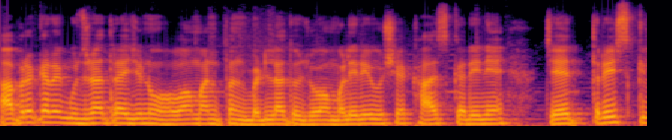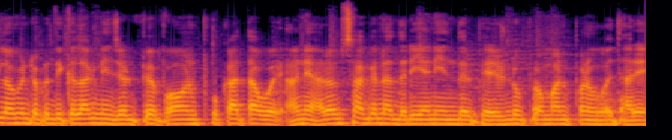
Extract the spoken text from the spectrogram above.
આ પ્રકારે ગુજરાત રાજ્યનું હવામાન પણ બદલાતું જોવા મળી રહ્યું છે. ખાસ કરીને જે ત્રીસ કિલોમીટર પ્રતિ કલાકની ઝડપે પવન ફૂંકાતા હોય અને અરબસાગરના દરિયાની અંદર ભેજનું પ્રમાણ પણ વધારે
